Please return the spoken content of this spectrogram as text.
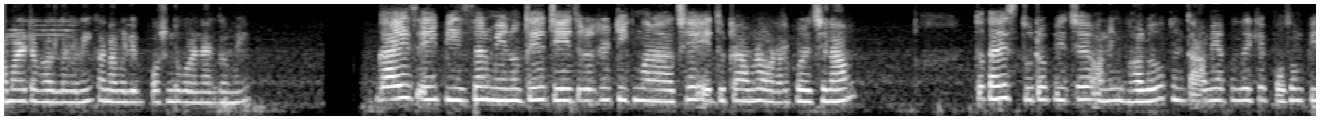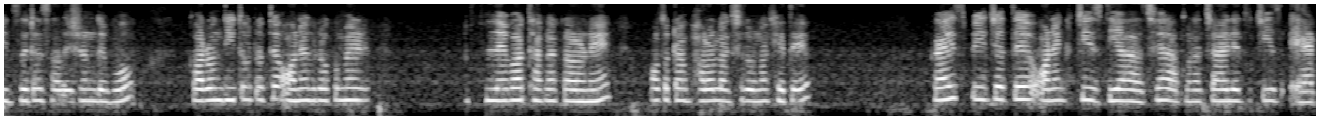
আমার এটা ভালো লাগেনি, কারণ আমি লেবু পছন্দ করি না একদমই। গাইজ এই পিৎজার মেনুতে যে দুটোতে টিক মারা আছে, এই দুটো আমরা অর্ডার করেছিলাম। তো গাইজ দুটো পিৎজা অনেক ভালো, কিন্তু আমি আপনাদেরকে প্রথম পিৎজাটা সাজেশন দেব। কারণ দ্বিতীয়টাতে অনেক রকমের ফ্লেভার থাকার কারণে অতটা ভালো লাগছিল না খেতে। গাইস পিৎজাতে অনেক চিজ দেওয়া আছে আপনারা চাইলে তো চিজ অ্যাড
